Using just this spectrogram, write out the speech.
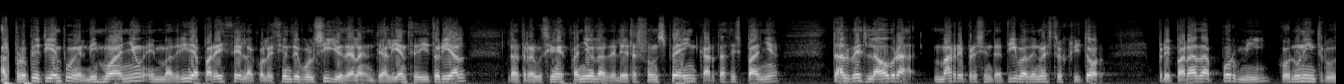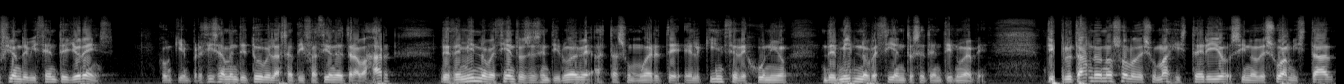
Al propio tiempo, en el mismo año, en Madrid aparece la colección de bolsillo de, Alianza Editorial, la traducción española de Letters from Spain, Cartas de España, tal vez la obra más representativa de nuestro escritor, preparada por mí con una introducción de Vicente Llorens, con quien precisamente tuve la satisfacción de trabajar desde 1969 hasta su muerte el 15 de junio de 1979, disfrutando no solo de su magisterio, sino de su amistad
